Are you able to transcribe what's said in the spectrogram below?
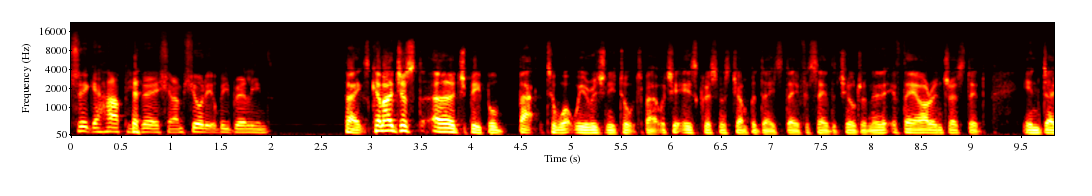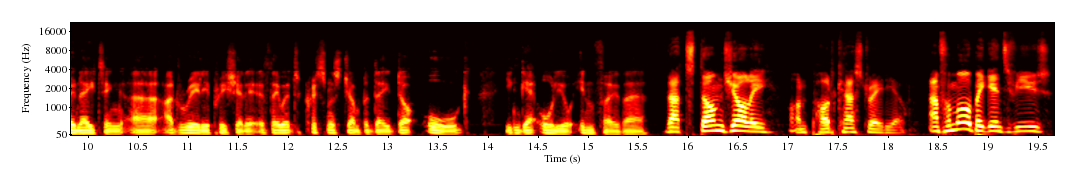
Trigger happy version. I'm sure it'll be brilliant. Thanks. Can I just urge people back to what we originally talked about, which is Christmas Jumper Day today for Save the Children. And if they are interested in donating, uh, I'd really appreciate it. If they went to christmasjumperday.org, you can get all your info there. That's Dom Jolly on Podcast Radio. And for more big interviews,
